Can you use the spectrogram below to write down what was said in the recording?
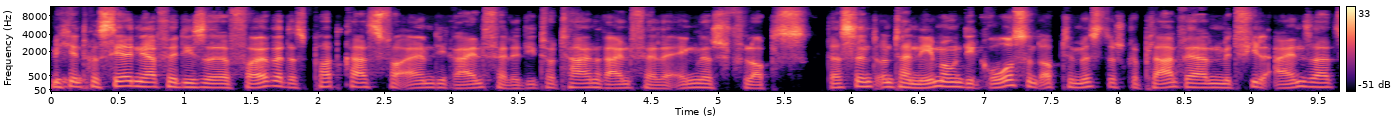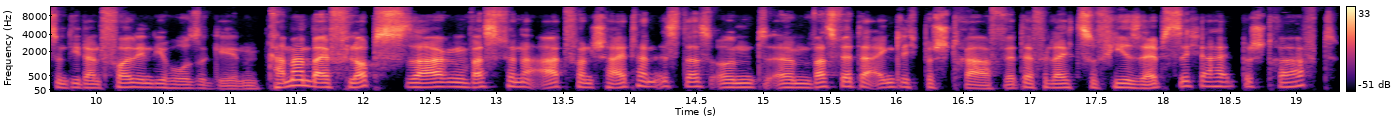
Mich interessieren ja für diese Folge des Podcasts vor allem die Reinfälle, die totalen Reinfälle, Englisch Flops. Das sind Unternehmungen, die groß und optimistisch geplant werden mit viel Einsatz und die dann voll in die Hose gehen. Kann man bei Flops sagen, was für eine Art von Scheitern ist das und ähm, was wird da eigentlich bestraft? Wird da vielleicht zu viel Selbstsicherheit bestraft?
